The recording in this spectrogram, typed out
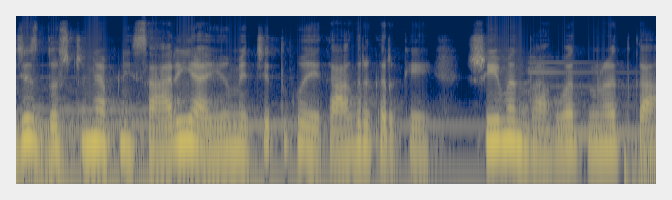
जिस दुष्ट ने अपनी सारी आयु में चित्त को एकाग्र करके श्रीमद् भागवत मृत का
